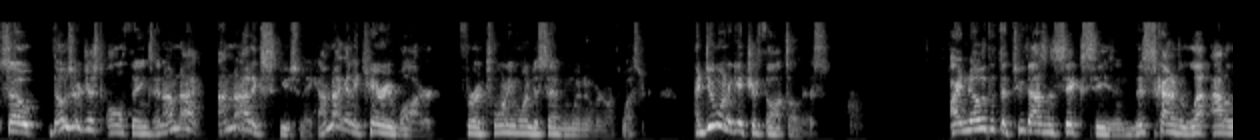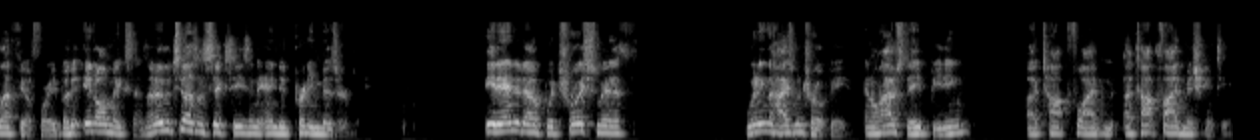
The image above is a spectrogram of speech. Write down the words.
So those are just all things, and I'm not. I'm not excuse me. I'm not going to carry water for a 21 to seven win over Northwestern. I do want to get your thoughts on this. I know that the 2006 season, this is kind of out of left field for you, but it, it all makes sense. I know the 2006 season ended pretty miserably. It ended up with Troy Smith winning the Heisman Trophy and Ohio State beating a top five a top five Michigan team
